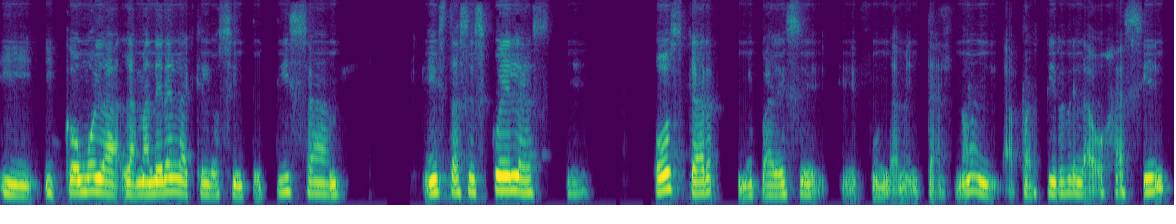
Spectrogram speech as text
y, y cómo la, manera en la que lo sintetizan estas escuelas, eh, Oscar, me parece eh, fundamental, ¿no? a partir de la hoja 100,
